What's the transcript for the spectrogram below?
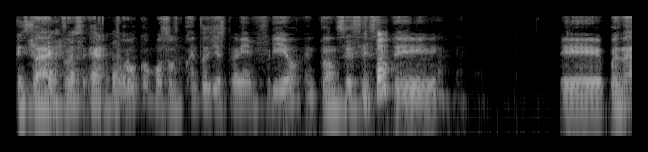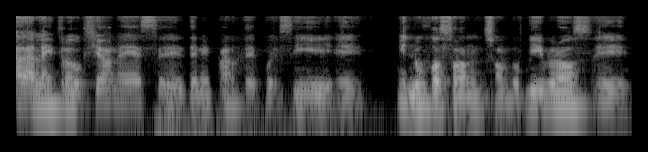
Exacto. o sea, acabó como sus cuentos ya está bien frío. Entonces, este. eh, pues nada, la introducción es eh, de mi parte, pues sí, eh, mi lujo son, son los libros. eh,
